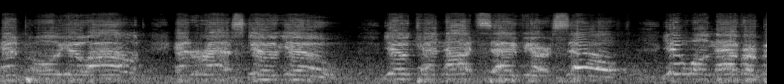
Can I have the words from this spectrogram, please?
and pull you out and rescue you. You cannot save yourself. You will never be.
